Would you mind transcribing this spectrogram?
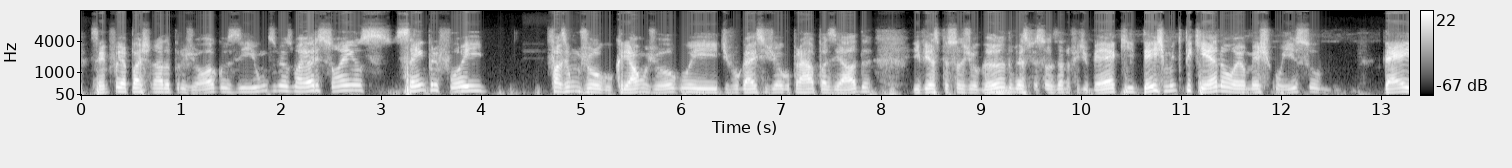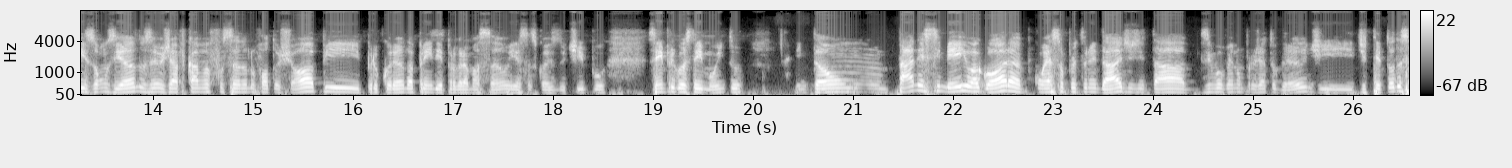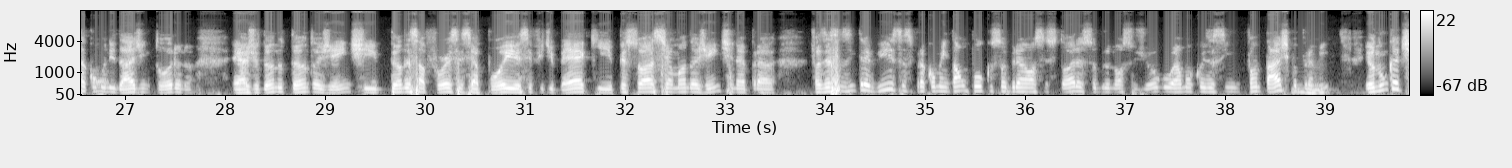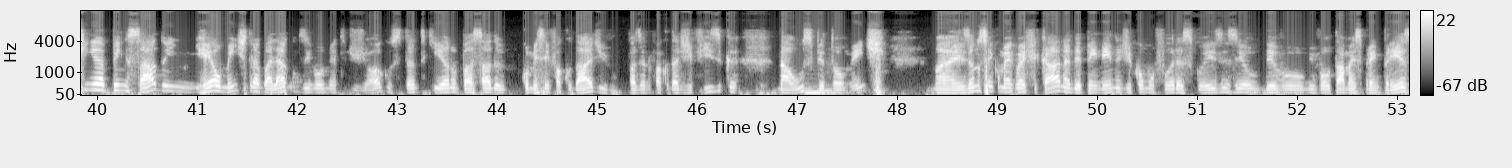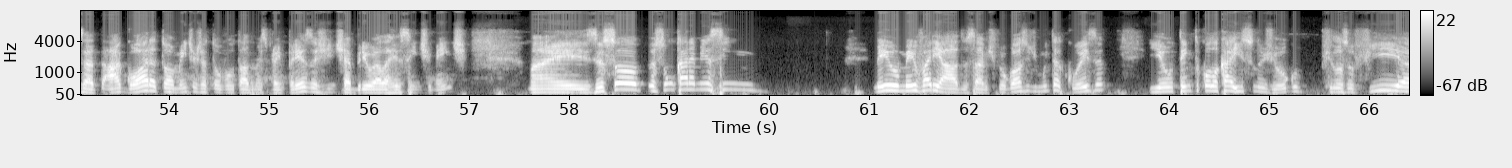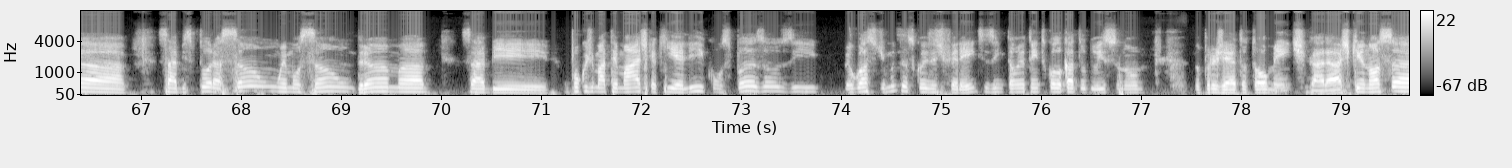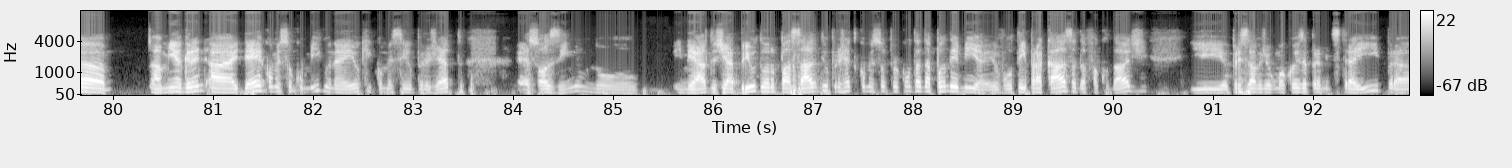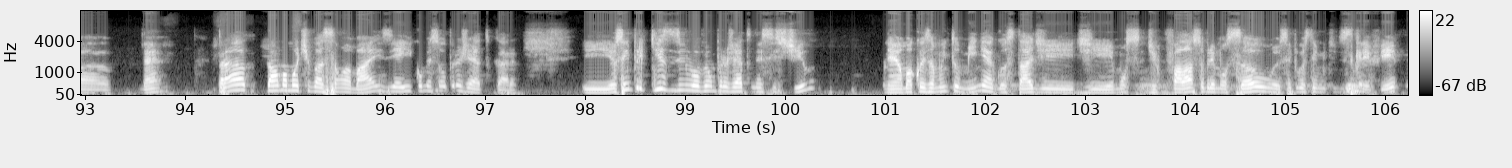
Sempre fui apaixonado por jogos e um dos meus maiores sonhos sempre foi fazer um jogo, criar um jogo e divulgar esse jogo para a rapaziada e ver as pessoas jogando, ver as pessoas dando feedback. Desde muito pequeno eu mexo com isso. 10, 11 anos eu já ficava fuçando no Photoshop, procurando aprender programação e essas coisas do tipo. Sempre gostei muito. Então, tá nesse meio agora, com essa oportunidade de estar tá desenvolvendo um projeto grande e de ter toda essa comunidade em torno, é, ajudando tanto a gente, dando essa força, esse apoio, esse feedback, pessoas chamando a gente, né, para fazer essas entrevistas, para comentar um pouco sobre a nossa história, sobre o nosso jogo, é uma coisa assim fantástica para uhum. mim. Eu nunca tinha pensado em realmente trabalhar com desenvolvimento de jogos, tanto que ano passado eu comecei faculdade, fazendo faculdade de física na USP uhum. atualmente. Mas eu não sei como é que vai ficar, né? Dependendo de como for as coisas, eu devo me voltar mais para a empresa. Agora, atualmente, eu já estou voltado mais para a empresa. A gente abriu ela recentemente. Mas eu sou, eu sou um cara meio assim, meio, meio variado, sabe? Tipo, eu gosto de muita coisa e eu tento colocar isso no jogo. Filosofia, sabe? Exploração, emoção, drama, sabe? Um pouco de matemática aqui e ali com os puzzles e eu gosto de muitas coisas diferentes, então eu tento colocar tudo isso no, no projeto atualmente, cara. Acho que a nossa. A minha grande. A ideia começou comigo, né? Eu que comecei o projeto é, sozinho no, em meados de abril do ano passado e o projeto começou por conta da pandemia. Eu voltei para casa da faculdade e eu precisava de alguma coisa para me distrair, para né, para dar uma motivação a mais e aí começou o projeto, cara. E eu sempre quis desenvolver um projeto nesse estilo, é uma coisa muito minha gostar de, de, de falar sobre emoção. Eu sempre gostei muito de escrever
